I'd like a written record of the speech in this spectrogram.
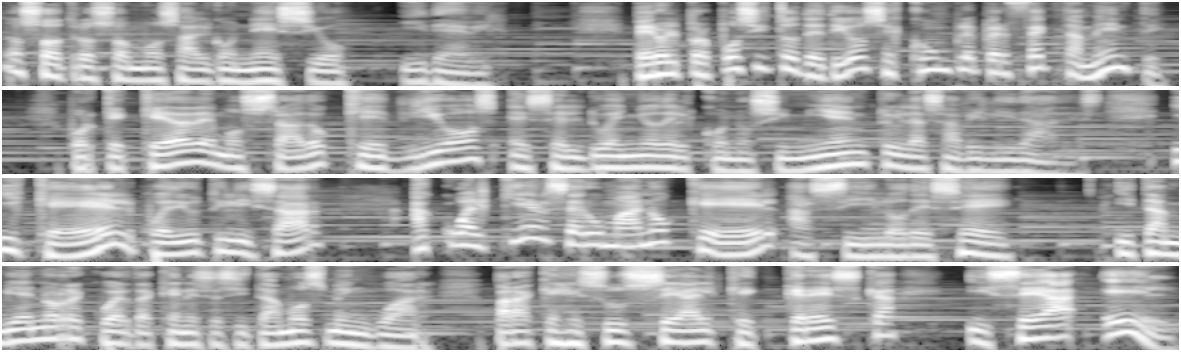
nosotros somos algo necio y débil. Pero el propósito de Dios se cumple perfectamente, porque queda demostrado que Dios es el dueño del conocimiento y las habilidades, y que Él puede utilizar a cualquier ser humano que Él así lo desee. Y también nos recuerda que necesitamos menguar para que Jesús sea el que crezca y sea Él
